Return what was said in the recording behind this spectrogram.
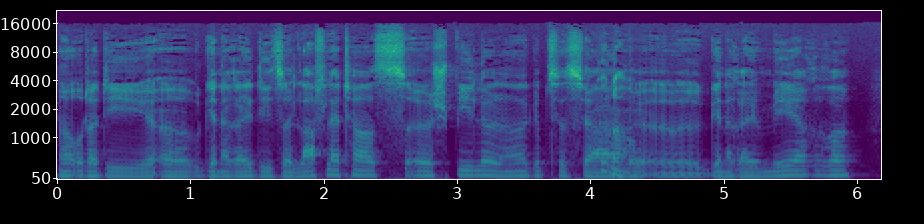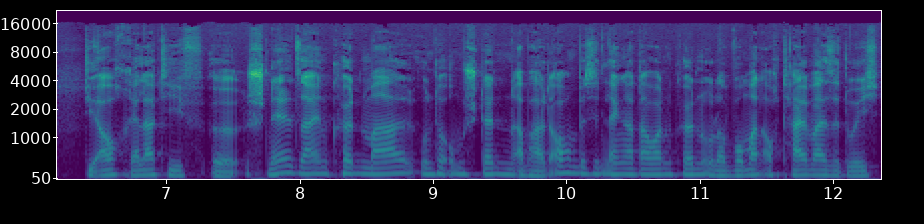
oder die äh, generell diese Love Letters äh, Spiele, da ne, gibt es jetzt ja genau. äh, generell mehrere die auch relativ äh, schnell sein können, mal unter Umständen, aber halt auch ein bisschen länger dauern können oder wo man auch teilweise durch,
